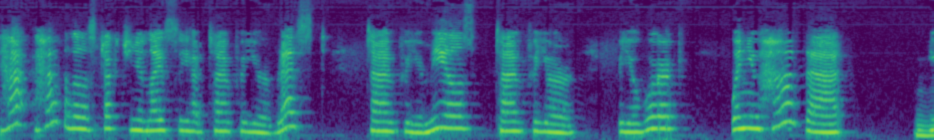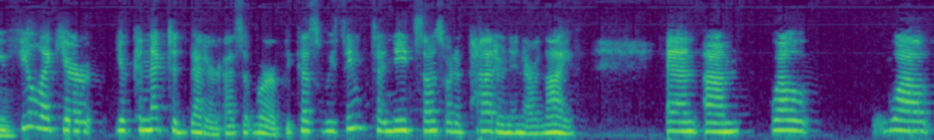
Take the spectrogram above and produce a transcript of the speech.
ha- have a little structure in your life so you have time for your rest, time for your meals, time for your for your work. When you have that, mm-hmm. you feel like you're you're connected better, as it were, because we seem to need some sort of pattern in our life. And um, well, while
